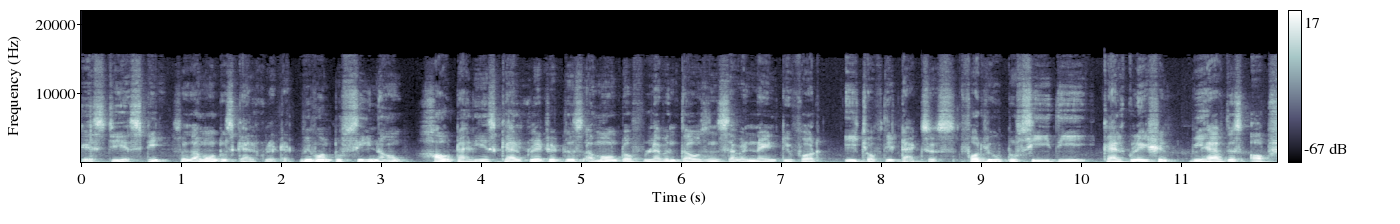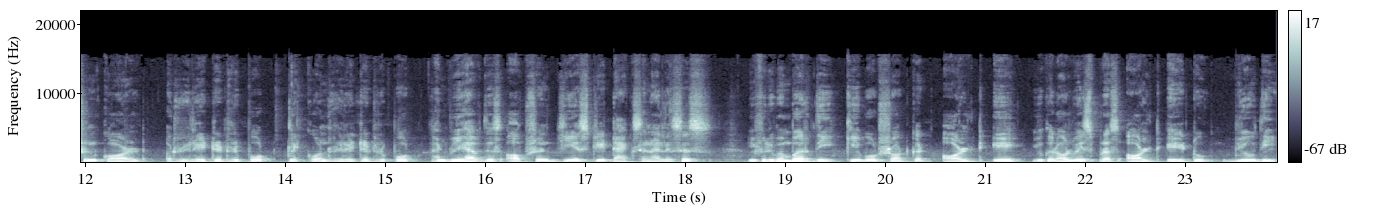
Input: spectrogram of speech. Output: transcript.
SGST. So the amount is calculated. We want to see now how Tally has calculated this amount of 11,790 for each of the taxes. For you to see the calculation, we have this option called related report. Click on related report and we have this option GST tax analysis. If you remember the keyboard shortcut Alt A, you can always press Alt A to view the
